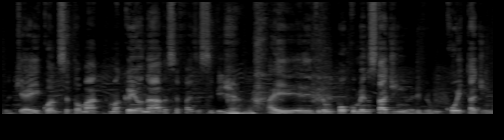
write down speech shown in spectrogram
Porque aí quando você tomar uma canhonada, você faz esse bicho. Uhum. Aí ele vira um pouco menos tadinho. Ele vira um coitadinho.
